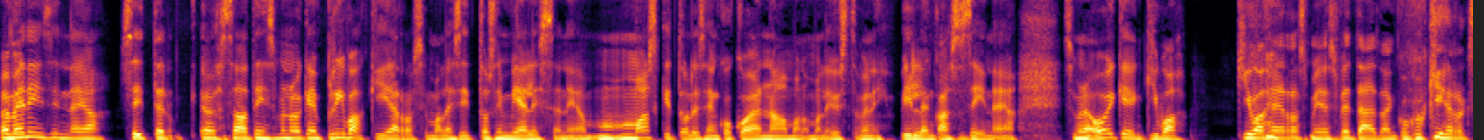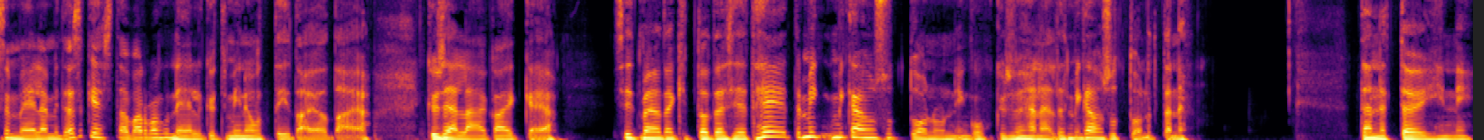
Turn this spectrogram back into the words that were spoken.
mä menin sinne ja sitten äh, saatiin semmoinen oikein priva-kierros ja mä olin siitä tosi mielissäni. Ja maskit oli sen koko ajan naamalla. Mä olin ystäväni Villen kanssa siinä ja semmoinen oikein kiva, kiva herrasmies vetää tämän koko kierroksen meille. Mitä se kestää? Varmaan kuin 40 minuuttia tai jotain ja kysellään ja kaikkea. Ja sitten mä jotenkin totesin, että hei, että mi- mikä on sut tuonut, niin kuin kysyin häneltä, että mikä on sut tuonut tänne, tänne töihin, niin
